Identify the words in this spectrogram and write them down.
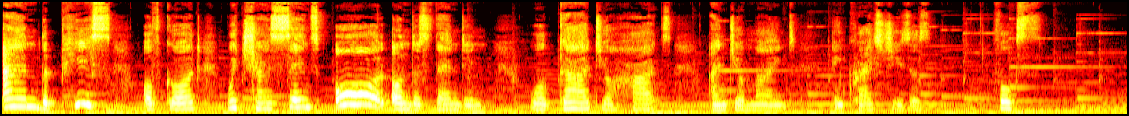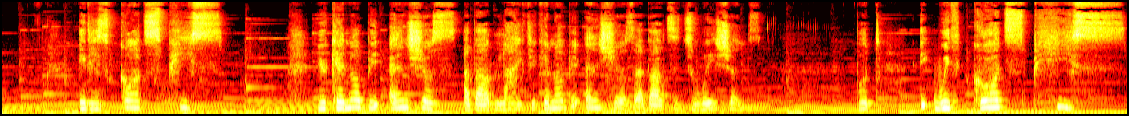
And the peace of God, which transcends all understanding, will guard your heart and your mind in Christ Jesus. Folks, it is God's peace. You cannot be anxious about life, you cannot be anxious about situations. But with God's peace,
